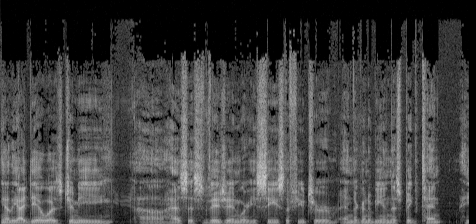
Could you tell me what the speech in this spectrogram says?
you know, the idea was Jimmy uh, has this vision where he sees the future, and they're going to be in this big tent he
